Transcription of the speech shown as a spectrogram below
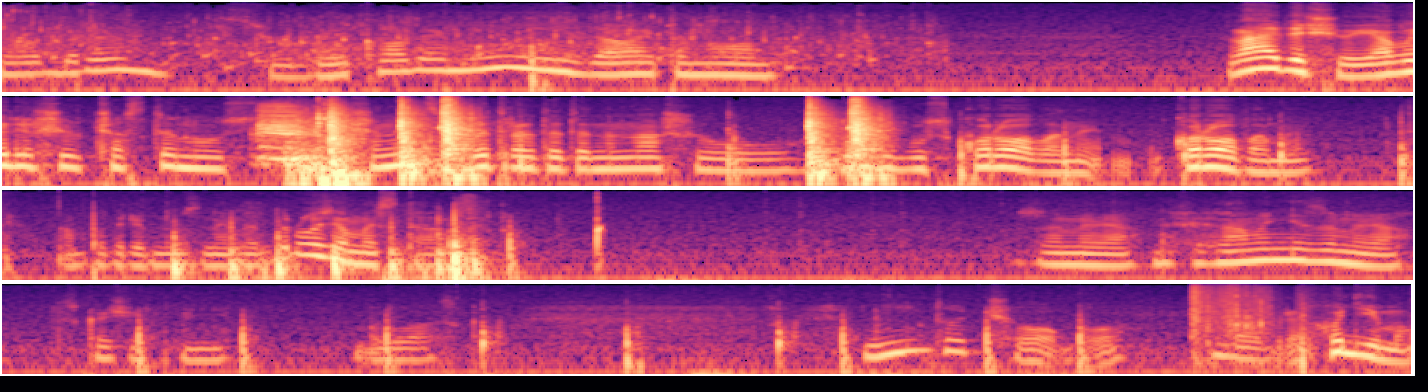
Добре, сюди кладемо давайте ну. Знаєте що, я вирішив частину пшениці витратити на нашу дружбу з коровами. Нам потрібно з ними друзями стати. Земля. Нафіга мені земля? Скажіть мені, будь ласка. Ні до чого. Добре, ходімо.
